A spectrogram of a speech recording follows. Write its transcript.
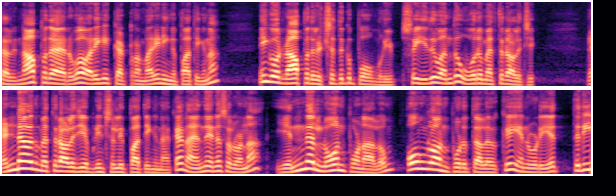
சேலரி நாற்பதாயிரம் ரூபா வரைக்கும் கட்டுற மாதிரி நீங்கள் பார்த்தீங்கன்னா நீங்கள் ஒரு நாற்பது லட்சத்துக்கு போக முடியும். ஸோ இது வந்து ஒரு மெத்தடாலஜி ரெண்டாவது மெத்தடாலஜி அப்படின்னு சொல்லி பார்த்தீங்கன்னாக்கா நான் வந்து என்ன சொல்லுவேன்னா என்ன லோன் போனாலும் ஹோம் லோன் பொறுத்த அளவுக்கு என்னுடைய three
